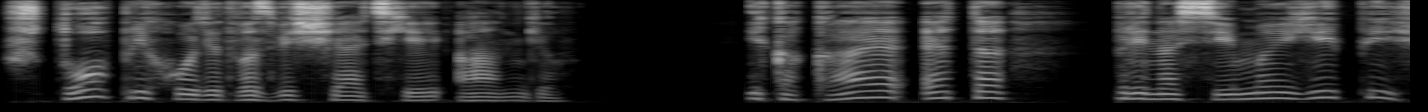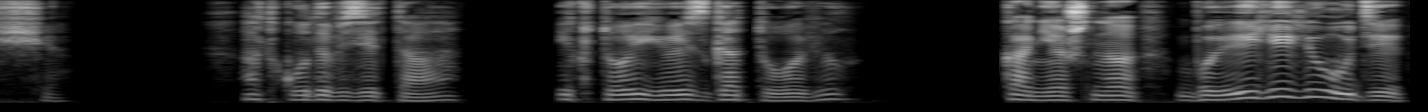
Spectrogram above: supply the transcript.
Что приходит возвещать ей ангел? И какая это приносимая ей пища? Откуда взята и кто ее изготовил? Конечно, были люди,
